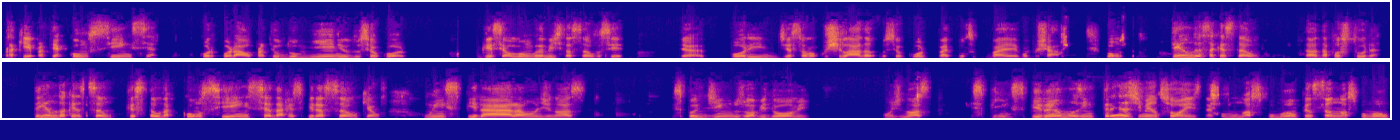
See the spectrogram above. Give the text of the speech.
Para quê? Para ter a consciência corporal, para ter o domínio do seu corpo. Porque se ao longo da meditação você é, for em direção uma cochilada, o seu corpo vai, vai, vai puxar. Bom, tendo essa questão da, da postura, tendo a questão, questão da consciência da respiração, que é um, um inspirar onde nós expandimos o abdômen, onde nós inspiramos em três dimensões, né, como o nosso pulmão, pensando no nosso pulmão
